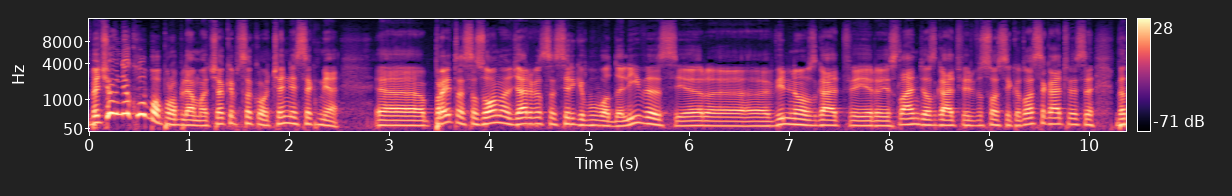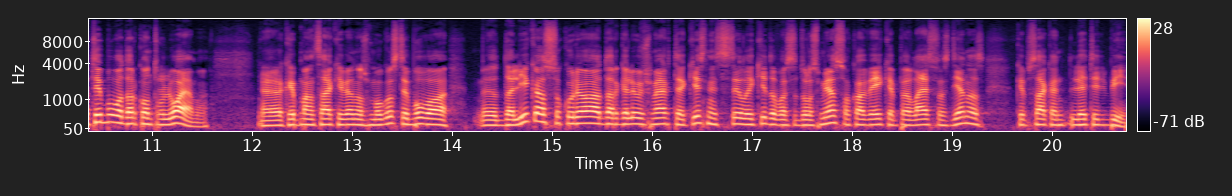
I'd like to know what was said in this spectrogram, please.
Bet čia jau ne klubo problema, čia kaip sakau, čia nesėkmė. E, praeitą sezoną Džervisas irgi buvo dalyvis ir e, Vilniaus gatvėje, ir Islandijos gatvėje, ir visose kitose gatvėse, bet tai buvo dar kontroliuojama. E, Kaip man sakė vienas žmogus, tai buvo e, dalykas, su kuriuo dar galėjau išmerkti akis, nes jisai laikydavosi drausmės, o ką veikia per laisvas dienas, kaip sakant, let it be.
